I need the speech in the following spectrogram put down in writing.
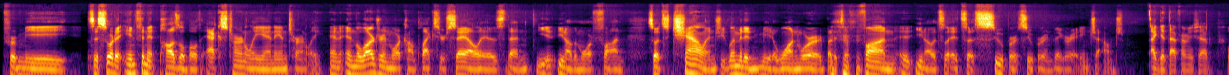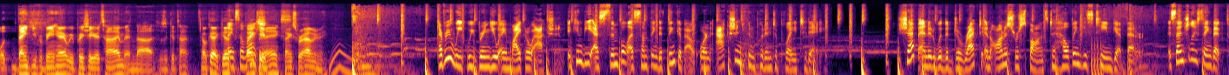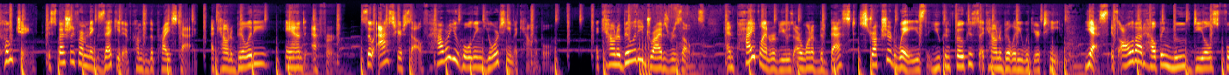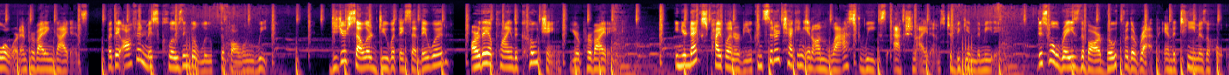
for me it's a sort of infinite puzzle both externally and internally and and the larger and more complex your sale is then you, you know the more fun so it's challenge you limited me to one word but it's a fun it- you know it's it's a super super invigorating challenge I get that from you, Shep. Well, thank you for being here. We appreciate your time, and uh, it was a good time. okay good Thanks so thank much. you Thanks. thanks for having me Every week, we bring you a micro action. It can be as simple as something to think about or an action you can put into play today. Shep ended with a direct and honest response to helping his team get better, essentially saying that coaching, especially from an executive, comes with a price tag accountability and effort. So ask yourself how are you holding your team accountable? Accountability drives results, and pipeline reviews are one of the best structured ways you can focus accountability with your team. Yes, it's all about helping move deals forward and providing guidance, but they often miss closing the loop the following week. Did your seller do what they said they would? Are they applying the coaching you're providing? In your next pipeline review, consider checking in on last week's action items to begin the meeting. This will raise the bar both for the rep and the team as a whole.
